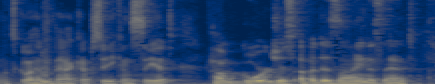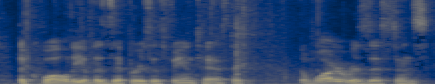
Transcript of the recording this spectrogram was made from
Let's go ahead and back up so you can see it. How gorgeous of a design is that? The quality of the zippers is fantastic. The water resistance,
